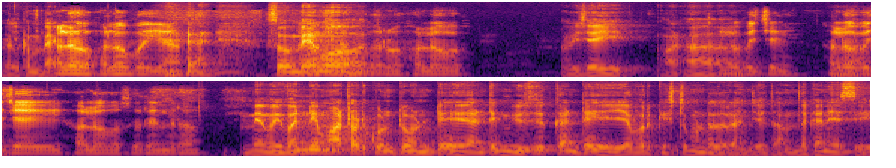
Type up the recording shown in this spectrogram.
welcome back. Hello hello భయ్యా. సో మేము hello. Vijay hello Vijay hello Vijay hello Surendra. మేము ఇవన్నీ మాట్లాడుకుంటూ ఉంటే అంటే మ్యూజిక్ అంటే ఎవరికి ఇష్టం ఉండదు రంజిత్ అందుకనేసి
